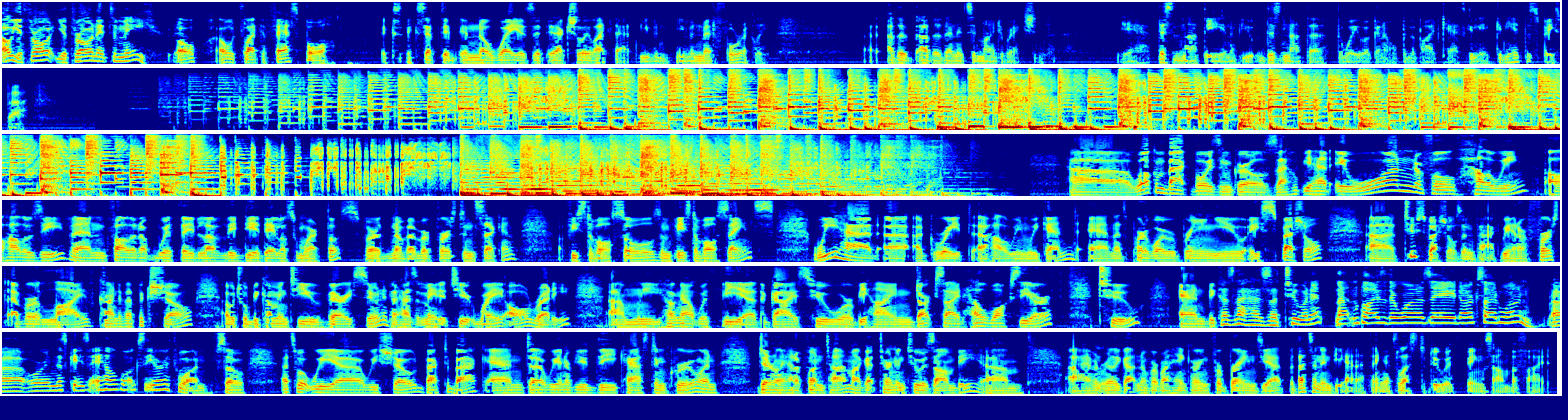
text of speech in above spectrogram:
Oh, you throw it. You're throwing it to me. Oh, oh, it's like a fastball, Ex- except in, in no way is it actually like that, even even metaphorically. Uh, other other than it's in my direction. Yeah, this is not the interview. This is not the, the way we're going to open the podcast. Can you can you hit the space bar? Welcome back, boys and girls. I hope you had a wonderful Halloween, All Hallows Eve, and followed up with a lovely Dia de los Muertos for November 1st and 2nd, a Feast of All Souls and Feast of All Saints. We had uh, a great uh, Halloween weekend, and that's part of why we're bringing you a special, uh, two specials, in fact. We had our first ever live kind of epic show, uh, which will be coming to you very soon if it hasn't made it to your way already. Um, we hung out with the uh, the guys who were behind Dark Side Hell Walks the Earth 2, and because that has a 2 in it, that implies there was a Dark Side 1, uh, or in this case, a Hell Walks the Earth 1. So that's what we uh, we showed back to back, and uh, we interviewed the cast and crew, and generally had a fun time. I got turned into a zombie. Um, I haven't really gotten over my hankering for brains yet, but that's an Indiana thing. It's less to do with being zombified.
